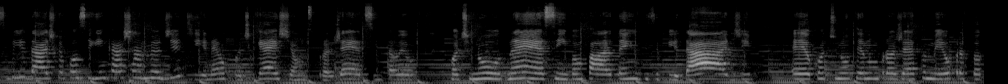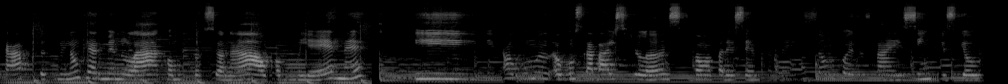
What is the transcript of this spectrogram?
flexibilidade que eu consigo encaixar no meu dia a dia, né? O podcast é um dos projetos, então eu continuo, né? Assim, vamos falar, eu tenho visibilidade, é, eu continuo tendo um projeto meu para tocar, porque eu também não quero me anular como profissional, como mulher, né? E, alguns trabalhos freelance que vão aparecendo também são coisas mais simples que eu,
